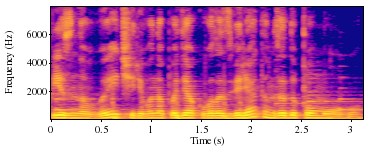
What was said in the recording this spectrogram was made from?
Пізно ввечері вона подякувала звірятам за допомогу.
